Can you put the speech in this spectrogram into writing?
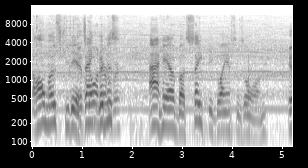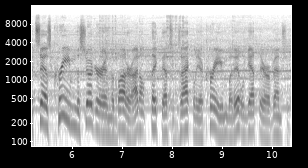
almost you did. It's Thank goodness everywhere. I have uh, safety glasses on. It says cream the sugar in the butter. I don't think that's exactly a cream, but it'll get there eventually.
